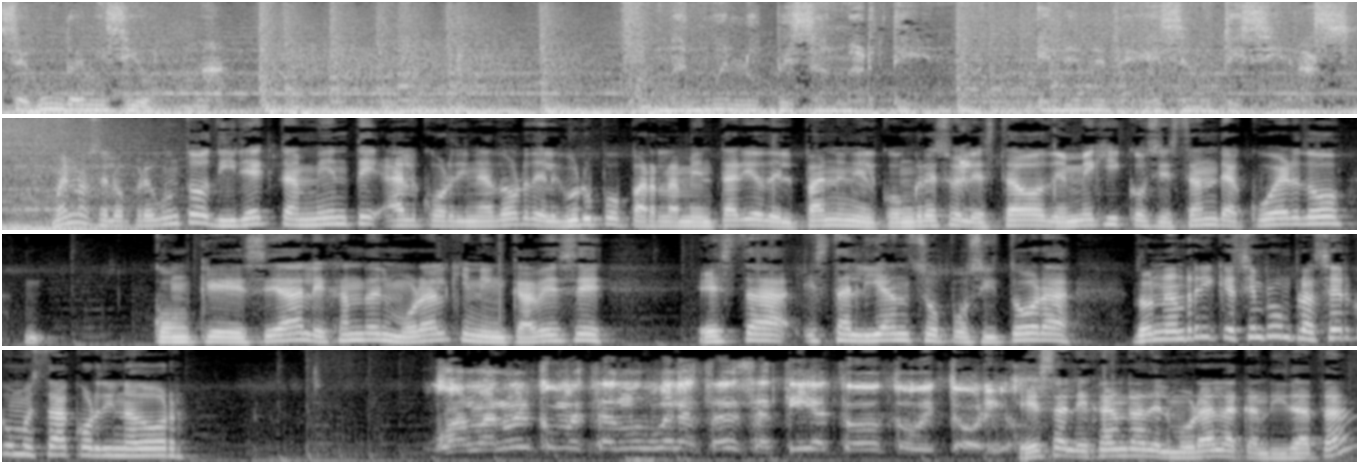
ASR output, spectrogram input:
Segunda emisión. Manuel López San Martín, en MBS Noticias. Bueno, se lo pregunto directamente al coordinador del grupo parlamentario del PAN en el Congreso del Estado de México si están de acuerdo con que sea Alejandra del Moral quien encabece esta, esta alianza opositora. Don Enrique, siempre un placer. ¿Cómo está, coordinador? Juan Manuel, ¿cómo estás? Muy buenas tardes a ti y a todo tu auditorio. ¿Es Alejandra del Moral la candidata?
